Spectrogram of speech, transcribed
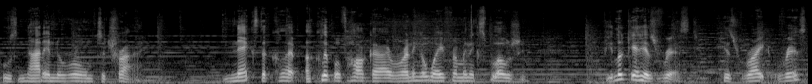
who's not in the room to try. Next, a clip, a clip of Hawkeye running away from an explosion. If you look at his wrist, his right wrist,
